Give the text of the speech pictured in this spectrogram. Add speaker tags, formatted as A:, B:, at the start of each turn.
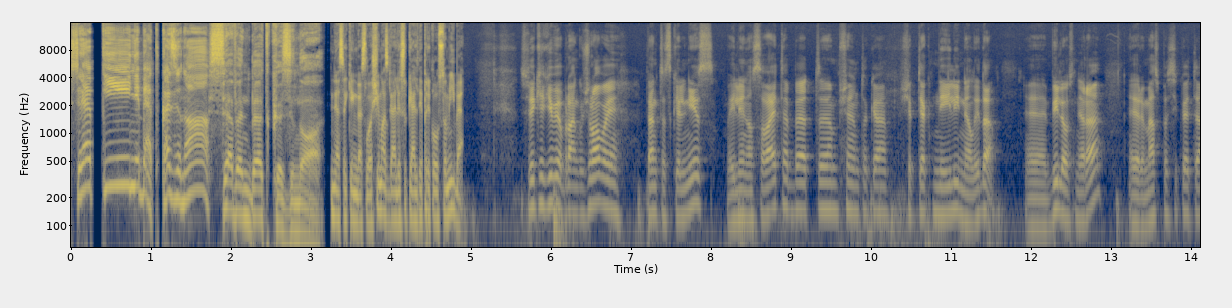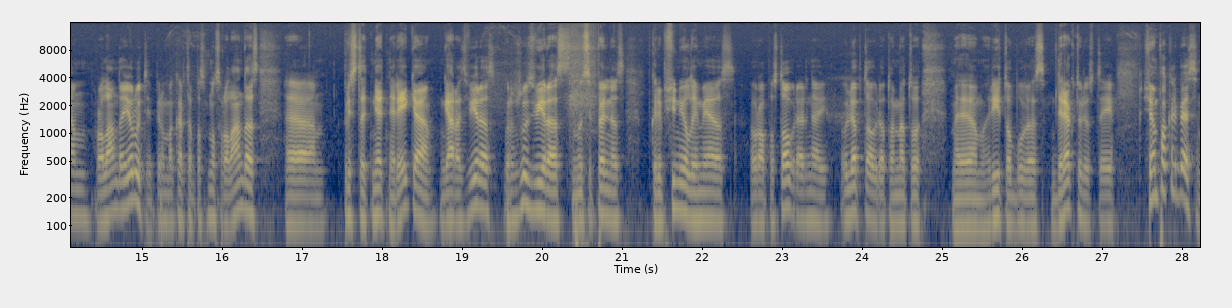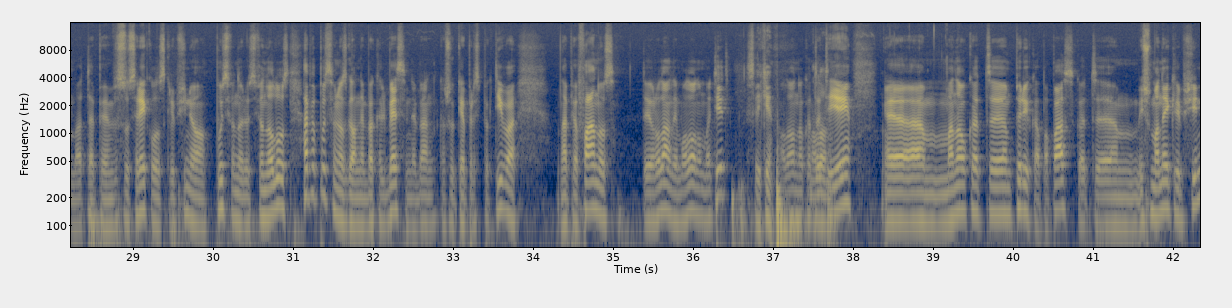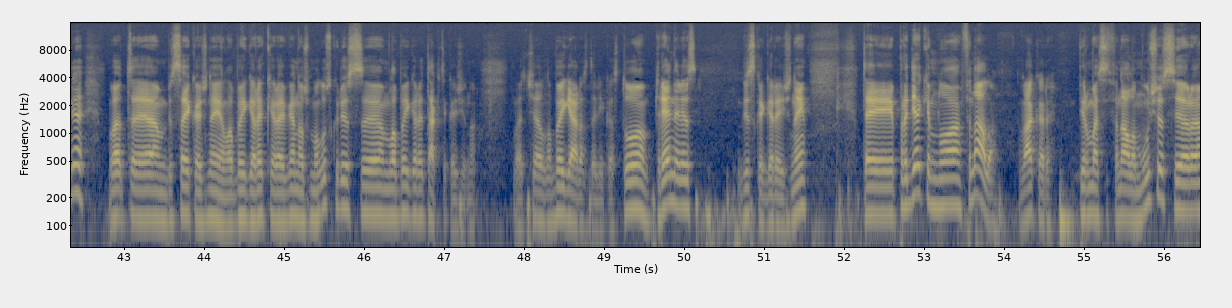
A: Septyni bet kazino.
B: 7bet kazino.
C: Nesakingas lošimas gali sukelti priklausomybę.
D: Sveiki, gyvi, brangų žiūrovai. Penktas kelnys, eilinė savaitė, bet e, šiandien tokia šiek tiek neeilinė laida. E, Biliaus nėra ir mes pasikvietėm Rolandą Jarutį. Pirmą kartą pas mus Rolandas. E, pristatinėti nereikia. Geras vyras, gražus vyras, nusipelnęs krepšinį laimėjęs Europos taurę, ar ne, Uliep taurę tuo metu e, ryto buvęs direktorius. Tai šiandien pakalbėsim vat, apie visus reikalus, krepšinio pusfinalius, finalus. Apie pusfinalius gal nebekalbėsim, nebent kažkokia perspektyva, apie fanus. Tai Rolandai, malonu matyti.
E: Sveiki.
D: Malonu, kad
E: Malonu.
D: atėjai. E, manau, kad e, turi ką papasakot. E, išmanai krepšinį, vat, e, visai, ką žinai, labai gerai, kai yra vienas žmogus, kuris e, labai gerai taktiką žino. Va čia labai geras dalykas. Tu, treneris, viską gerai žinai. Tai pradėkim nuo finalo. Vakar pirmasis finalo mūšis ir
